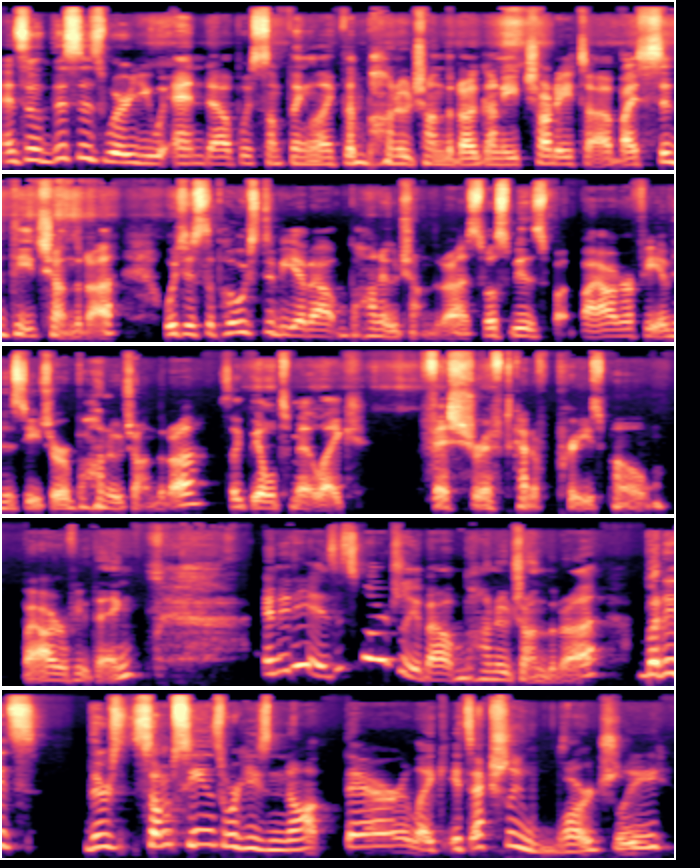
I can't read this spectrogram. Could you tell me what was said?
And so this is where you end up with something like the Bhanu Chandra Gani Charita by Siddhi Chandra, which is supposed to be about Bhanu Chandra. It's supposed to be this biography of his teacher, Bhanu Chandra. It's like the ultimate like Festschrift kind of praise poem biography thing. And it is, it's largely about Bhanu Chandra, but it's there's some scenes where he's not there. Like it's actually largely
